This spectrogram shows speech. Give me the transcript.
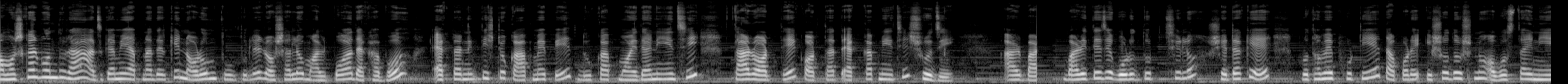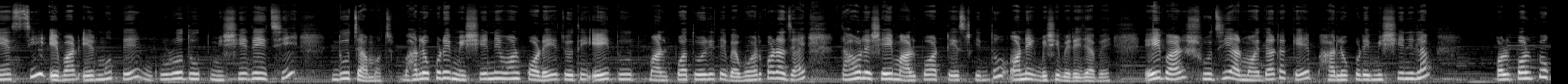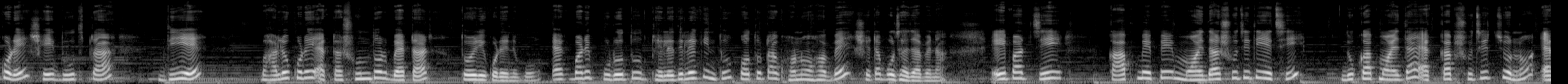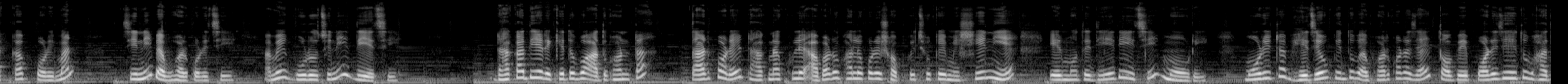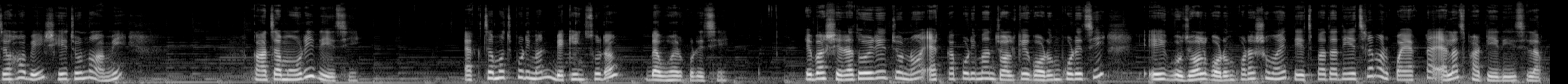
নমস্কার বন্ধুরা, আজকে আমি আপনাদেরকে নরম তুলতুলে রসালো মালপোয়া দেখাবো। একটা নির্দিষ্ট কাপ মেপে দু কাপ ময়দা নিয়েছি, তার অর্ধেক অর্থাৎ এক কাপ নিয়েছি সুজি। আর বাড়িতে যে গরুর দুধ ছিল সেটাকে প্রথমে ফুটিয়ে তারপরে ঈষদুষ্ণ অবস্থায় নিয়ে এসেছি। এবার এর মধ্যে গুঁড়ো দুধ মিশিয়ে দিয়েছি, দু চামচ। ভালো করে মিশিয়ে নেওয়ার পরে যদি এই দুধ মালপোয়া তৈরিতে ব্যবহার করা যায়, তাহলে সেই মালপোয়ার টেস্ট কিন্তু অনেক বেশি বেড়ে যাবে। এইবার সুজি আর ময়দাটাকে ভালো করে মিশিয়ে নিলাম। অল্প অল্প করে সেই দুধটা দিয়ে ভালো করে একটা সুন্দর ব্যাটার তৈরি করে নেব। একবারে পুরো দুধ ঢেলে দিলে কিন্তু কতটা ঘন হবে সেটা বোঝা যাবে না। এইবার যে কাপ মেপে ময়দা সুজি দিয়েছি, দু কাপ ময়দা, এক কাপ সুজির জন্য এক কাপ পরিমাণ চিনি ব্যবহার করেছি। আমি গুঁড়ো চিনি দিয়েছি। ঢাকা দিয়ে রেখে দেবো আধ ঘণ্টা। তারপরে ঢাকনা খুলে আবারও ভালো করে সব কিছুকে মিশিয়ে নিয়ে এর মধ্যে দিয়ে দিয়েছি মৌরি। মৌরিটা ভেজেও কিন্তু ব্যবহার করা যায়, তবে পরে যেহেতু ভাজা হবে, সেই জন্য আমি কাঁচা মৌরি দিয়েছি। এক চামচ পরিমাণ বেকিং সোডাও ব্যবহার করেছি। এবার সেরা তৈরির জন্য এক কাপ পরিমাণ জলকে গরম করেছি। এই জল গরম করার সময় তেজপাতা দিয়েছিলাম আর কয়েকটা এলাচ ফাটিয়ে দিয়েছিলাম।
